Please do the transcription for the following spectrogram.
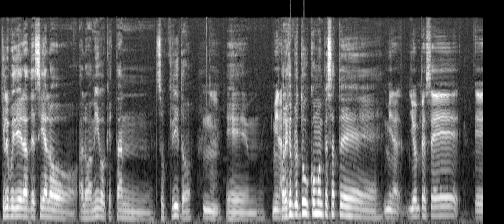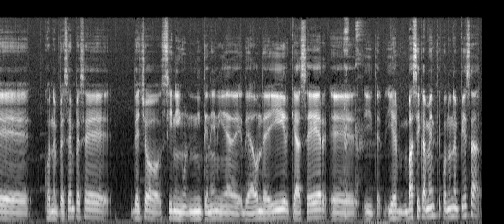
¿qué le pudieras decir a, los a los amigos que están suscritos? Mm. Eh, Mira. por ejemplo, tú, ¿cómo empezaste? Mira, yo empecé, eh, cuando empecé, empecé, de hecho, sin ningún- ni tener ni idea de, de a dónde ir, qué hacer, eh, y, y básicamente cuando uno empieza,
